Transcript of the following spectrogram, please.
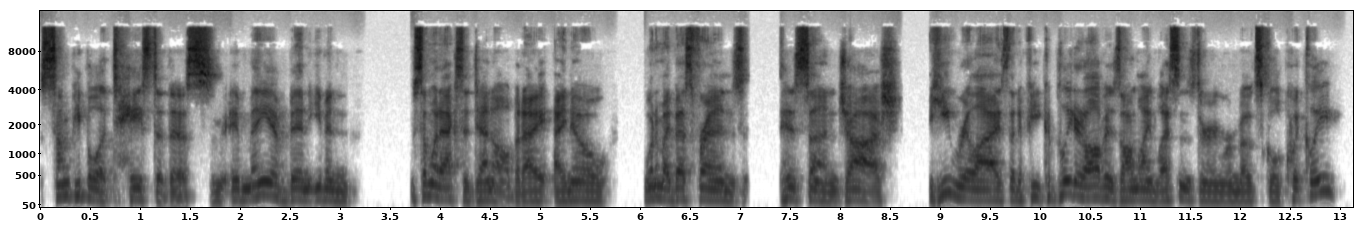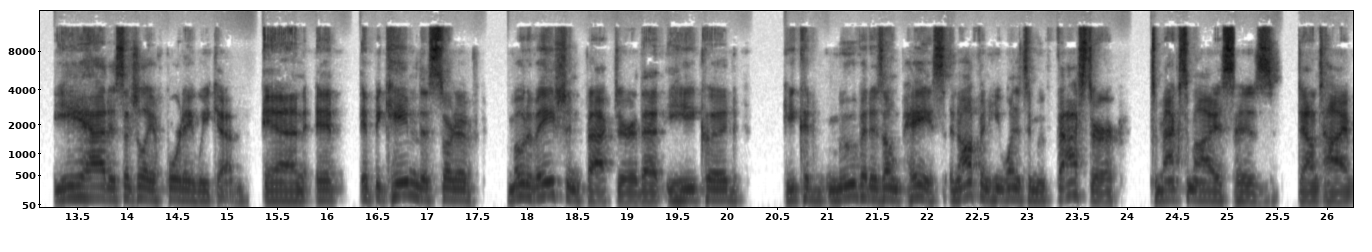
some people a taste of this. It may have been even somewhat accidental but i i know one of my best friends, his son Josh, he realized that if he completed all of his online lessons during remote school quickly, he had essentially a four day weekend. And it it became this sort of motivation factor that he could he could move at his own pace. And often he wanted to move faster to maximize his downtime.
